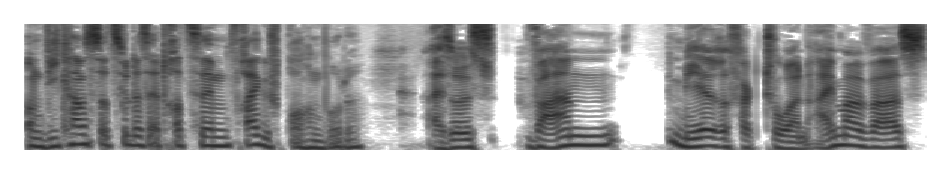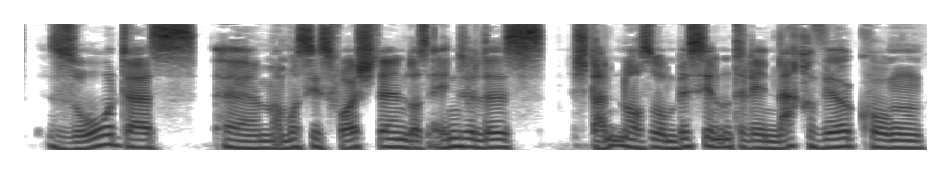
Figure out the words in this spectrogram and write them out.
Und wie kam es dazu, dass er trotzdem freigesprochen wurde? Also es waren mehrere Faktoren. Einmal war es so, dass äh, man muss sich vorstellen, Los Angeles stand noch so ein bisschen unter den Nachwirkungen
